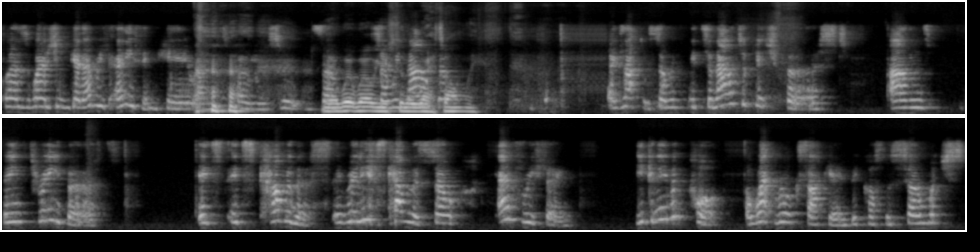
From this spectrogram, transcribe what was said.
Whereas, whereas you can get every, anything here and in Sweden. So yeah, we're well so used we to the wet, aren't we? Exactly. So it's an outer pitch first, and being three berth, it's it's cavernous. It really is cavernous. So everything, you can even put a wet rucksack in because there's so much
